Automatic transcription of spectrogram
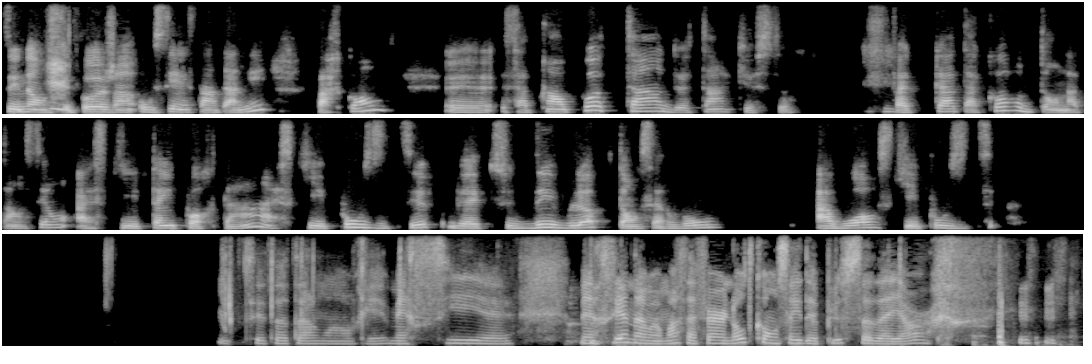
sais, non, c'est pas genre aussi instantané. Par contre, euh, ça prend pas tant de temps que ça. Mmh fait que quand tu accordes ton attention à ce qui est important, à ce qui est positif, bien, tu développes ton cerveau à voir ce qui est positif. C'est totalement vrai. Merci, euh, merci Anna Maman. Ça fait un autre conseil de plus, ça d'ailleurs.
